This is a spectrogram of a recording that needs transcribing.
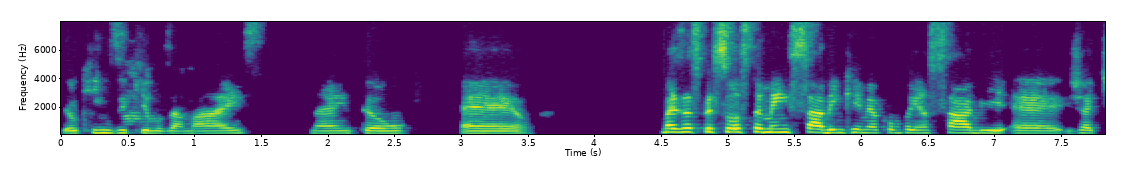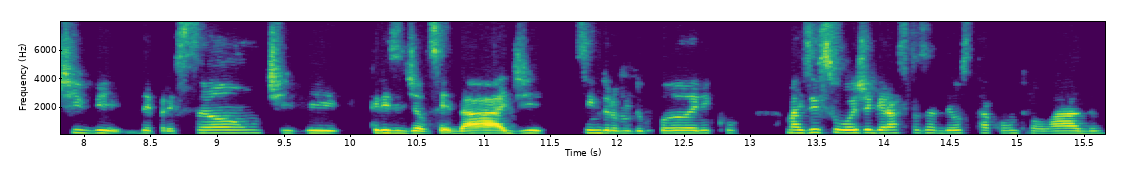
deu 15 quilos a mais, né? Então, é, mas as pessoas também sabem, quem me acompanha sabe, é, já tive depressão, tive crise de ansiedade, síndrome do pânico, mas isso hoje, graças a Deus, está controlado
